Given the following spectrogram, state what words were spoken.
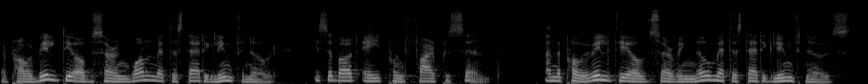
The probability of observing one metastatic lymph node is about 8.5%, and the probability of observing no metastatic lymph nodes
